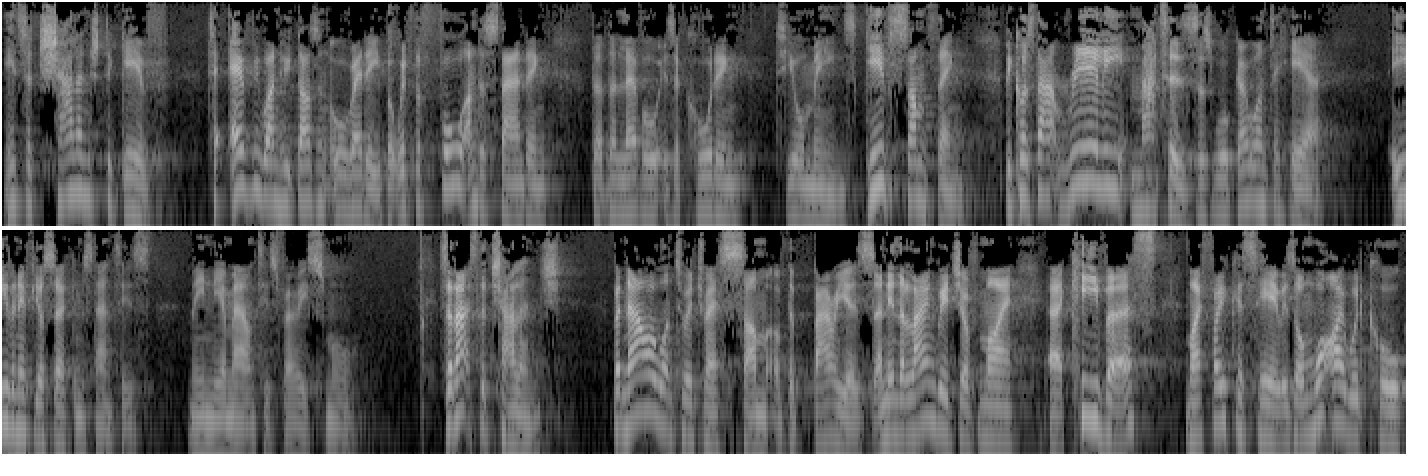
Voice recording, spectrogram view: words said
It's a challenge to give to everyone who doesn't already, but with the full understanding that the level is according to your means. Give something, because that really matters, as we'll go on to hear, even if your circumstances mean the amount is very small. So that's the challenge. But now I want to address some of the barriers. And in the language of my uh, key verse, my focus here is on what I would call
